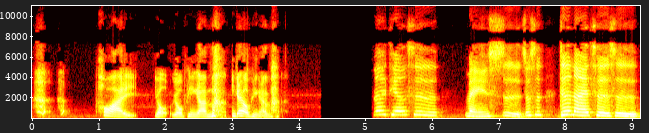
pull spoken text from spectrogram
后来有有平安吗？应该有平安吧。那一天是。没事，就是就是那一次是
